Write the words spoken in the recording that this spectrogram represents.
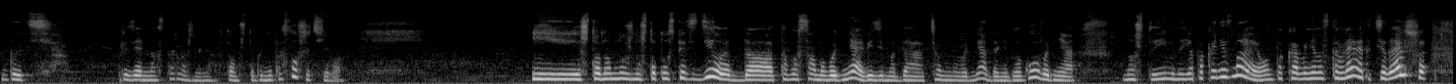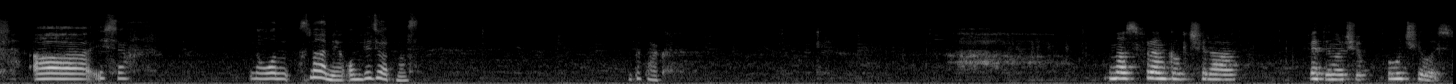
быть предельно осторожными в том, чтобы не послушать его. И что нам нужно что-то успеть сделать до того самого дня, видимо, до темного дня, до неблагого дня. Но что именно, я пока не знаю. Он пока меня наставляет идти дальше, а, и все. Но он с нами, он ведет нас. Это так. У нас с Фрэнком вчера, этой ночью, получилось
